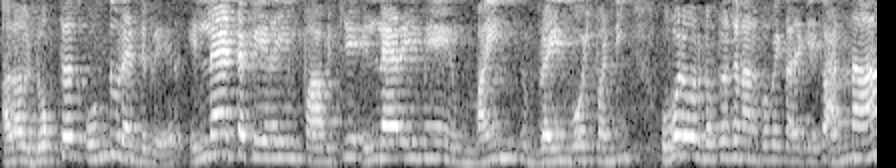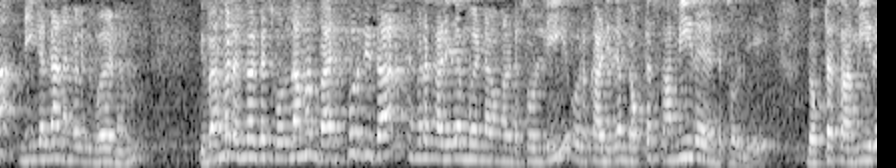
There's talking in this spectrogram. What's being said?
அதாவது டாக்டர்ஸ் ஒன்று ரெண்டு பேர் எல்லாட்ட பேரையும் பாவிச்சு எல்லாரையுமே மைண்ட் பிரெயின் வாஷ் பண்ணி ஒவ்வொரு ஒரு டாக்டர்ஸை நான் போய் கதை கேட்க அண்ணா நீங்கள்லாம் எங்களுக்கு வேணும் இவங்க எங்கள்கிட்ட சொல்லாம வற்புறுத்தி தான் எங்களை கடிதம் வேண்டவங்கள்ட்ட சொல்லி ஒரு கடிதம் டாக்டர் சமீர என்று சொல்லி டாக்டர் சமீர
